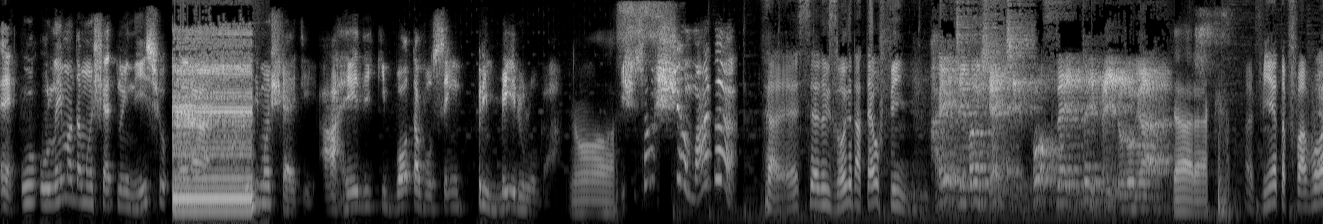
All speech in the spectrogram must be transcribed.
É, o, o lema da manchete no início era Rede Manchete, a rede que bota você em primeiro lugar. Nossa. Isso é uma chamada. É, esse era o slogan até o fim. Rede Manchete, você em primeiro lugar. Caraca. A vinheta, por favor.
